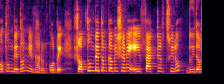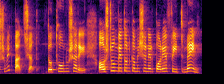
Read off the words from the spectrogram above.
নতুন বেতন নির্ধারণ করবে। সপ্তম বেতন কমিশনে এই ফ্যাক্টর ছিল দুই দশমিক পাঁচ সাত। তথ্য অনুসারে, অষ্টম বেতন কমিশনের পরে ফিটমেন্ট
